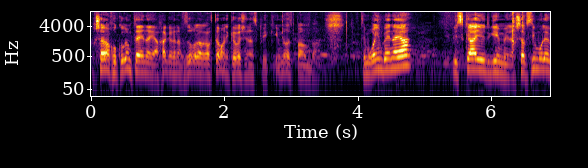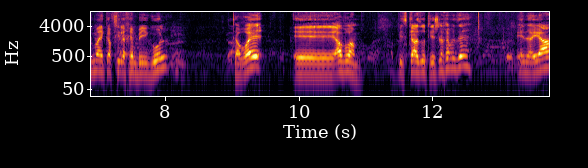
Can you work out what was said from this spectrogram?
עכשיו אנחנו קוראים את העיניה, אחר כך נחזור לרב טאו, אני מקווה שנספיק, אם לא, אז פעם הבאה. אתם רואים בעיניה? פסקה י"ג. עכשיו שימו לב מה הקפתי לכם בעיגול. אתה רואה? אה, אברהם, הפסקה הזאת, יש לכם את זה? עיניה,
